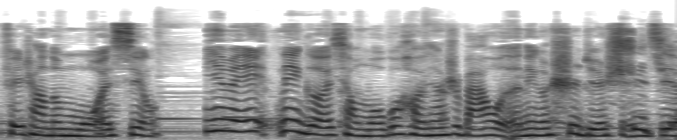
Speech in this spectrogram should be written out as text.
非常的魔性。因为那个小蘑菇好像是把我的那个视觉神经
